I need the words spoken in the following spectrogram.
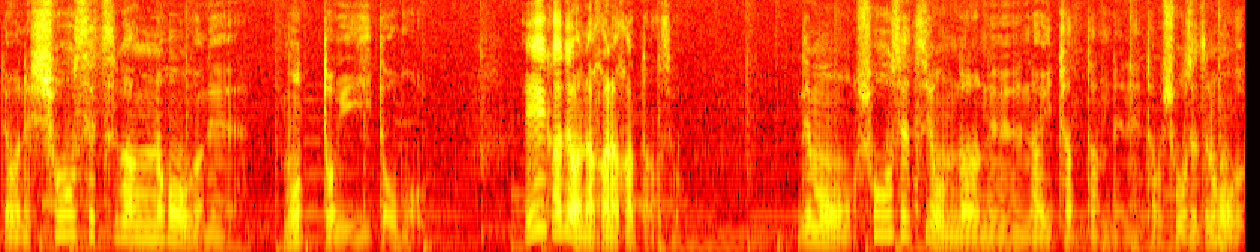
でもね小説版の方がねもっといいと思う。映画では泣かなかったんですよ。でも小説読んだらね泣いちゃったんでね。多分小説の方が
